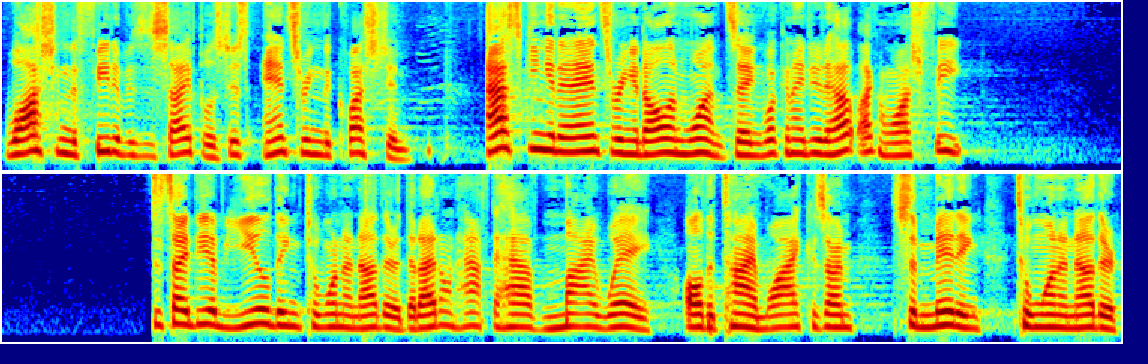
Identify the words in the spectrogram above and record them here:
washing the feet of his disciples, just answering the question, asking it and answering it all in one, saying, What can I do to help? I can wash feet. This idea of yielding to one another, that I don't have to have my way all the time. Why? Because I'm submitting to one another.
